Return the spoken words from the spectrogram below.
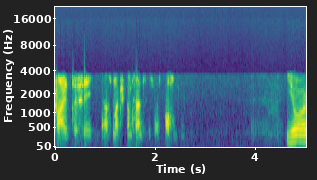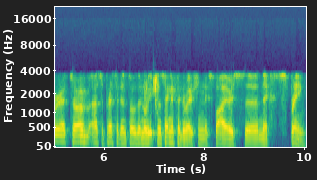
tried to seek as much consensus as possible. Your uh, term as the president of the Norwegian Sailing Federation expires next spring.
